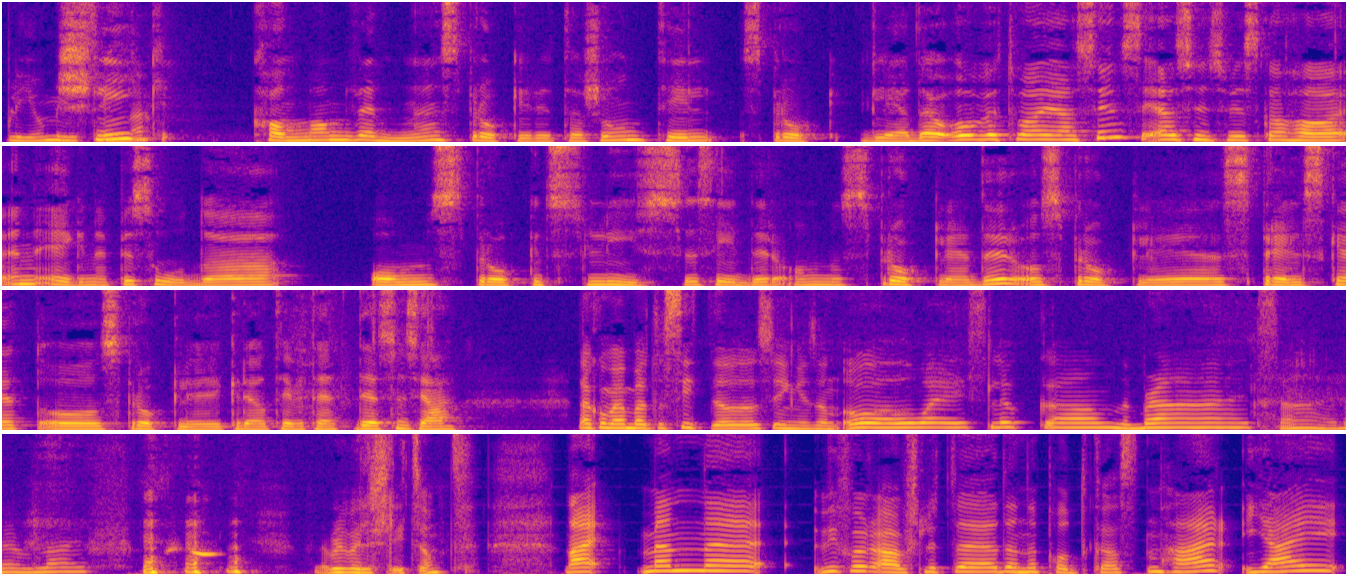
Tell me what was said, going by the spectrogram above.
blir jo mye sinne. Slik kan man vende språkirritasjon til språkglede. Og vet du hva jeg syns? Jeg syns vi skal ha en egen episode om språkets lyse sider. Om språkleder og språklig sprelskhet og språklig kreativitet. Det syns jeg. Da kommer jeg bare til å sitte og synge sånn Always look on the bright side of life. det blir veldig slitsomt. Nei, men uh, vi får avslutte denne podkasten her. Jeg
